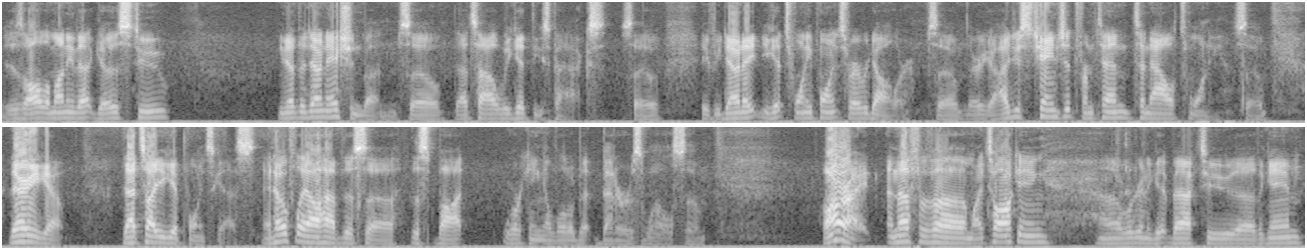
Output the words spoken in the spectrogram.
Is all the money that goes to you know the donation button. So that's how we get these packs. So if you donate, you get 20 points for every dollar. So there you go. I just changed it from 10 to now 20. So there you go. That's how you get points, guys. And hopefully I'll have this uh, this bot working a little bit better as well. So all right, enough of uh, my talking. Uh, we're gonna get back to uh, the game.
